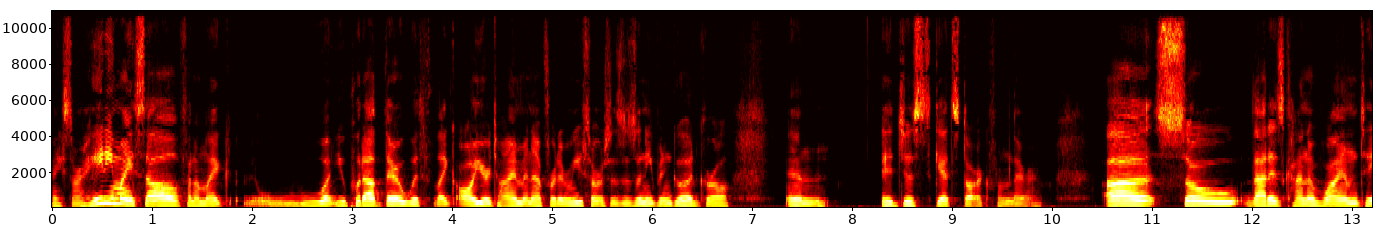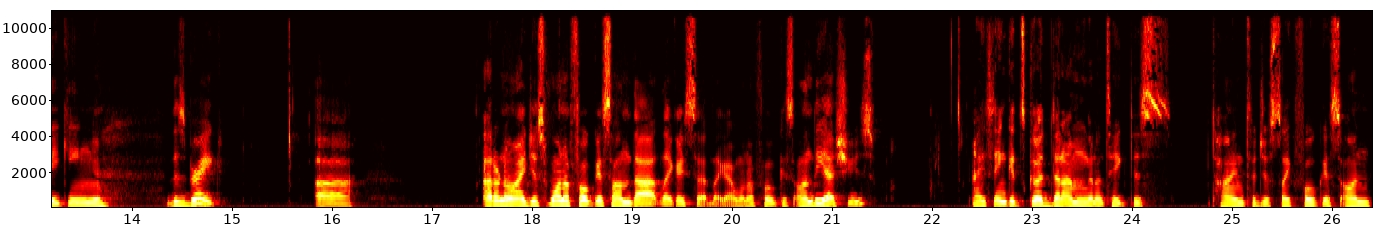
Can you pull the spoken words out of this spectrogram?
and I start hating myself and I'm like what you put out there with like all your time and effort and resources isn't even good, girl. And it just gets dark from there. Uh so that is kind of why I'm taking this break. Uh I don't know, I just want to focus on that like I said, like I want to focus on the Ashes. I think it's good that I'm to take this time to just like focus on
